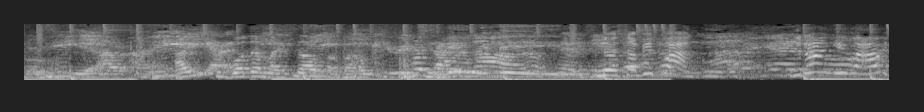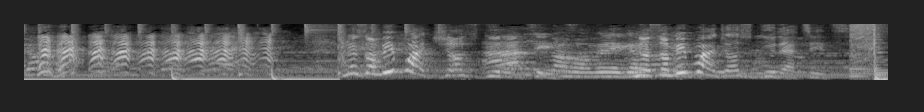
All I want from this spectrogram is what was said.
I used to bother myself about curating You know, some people are good. You don't give up. no, some people are just good at it. No, some people are just good at it.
